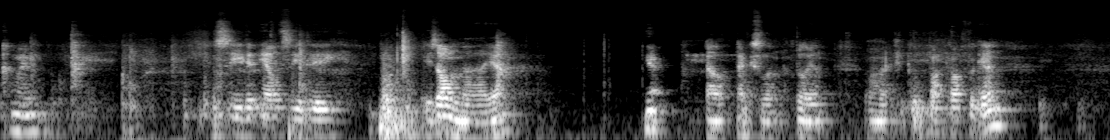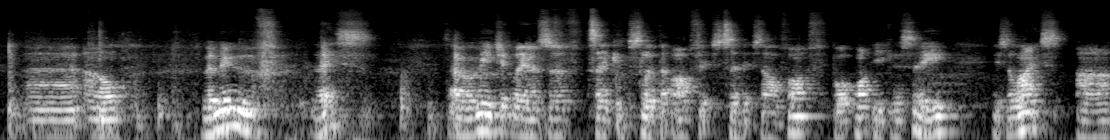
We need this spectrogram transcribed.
come in, you can see that the LCD is on there, yeah? Yeah. Oh, excellent, brilliant. Right, if you come back off again, uh, I'll remove this. So immediately as I've taken, slid that off, it's turned itself off. But what you can see is the lights are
